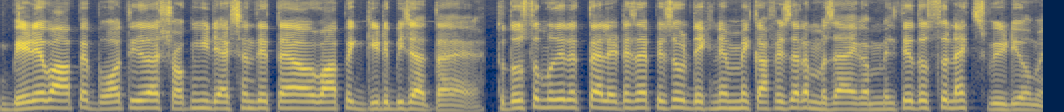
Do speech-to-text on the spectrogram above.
बेड़े वहाँ पे बहुत ही ज़्यादा शॉकिंग रिएक्शन देता है और वहाँ पे गिर भी जाता है। तो दोस्तों, मुझे लगता है लेटेस्ट एपिसोड देखने में काफ़ी ज़्यादा मज़ा आएगा। मिलते हैं दोस्तों नेक्स्ट वीडियो में।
